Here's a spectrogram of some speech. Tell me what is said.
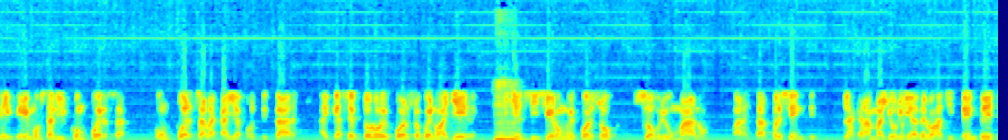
debemos salir con fuerza, con fuerza a la calle a protestar, hay que hacer todos los esfuerzos. Bueno, ayer, ayer se hicieron esfuerzos sobrehumanos para estar presentes. La gran mayoría de los asistentes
